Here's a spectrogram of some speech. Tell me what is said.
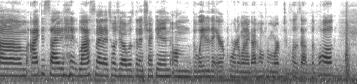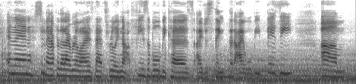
Um, I decided last night I told you I was going to check in on the way to the airport or when I got home from work to close out the vlog. And then soon after that, I realized that's really not feasible because I just think that I will be busy. Um,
